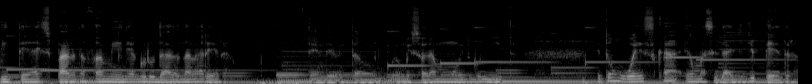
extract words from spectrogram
e ter a espada da família grudada na lareira. Entendeu? Então é uma história muito bonita. Então Huesca é uma cidade de pedra,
